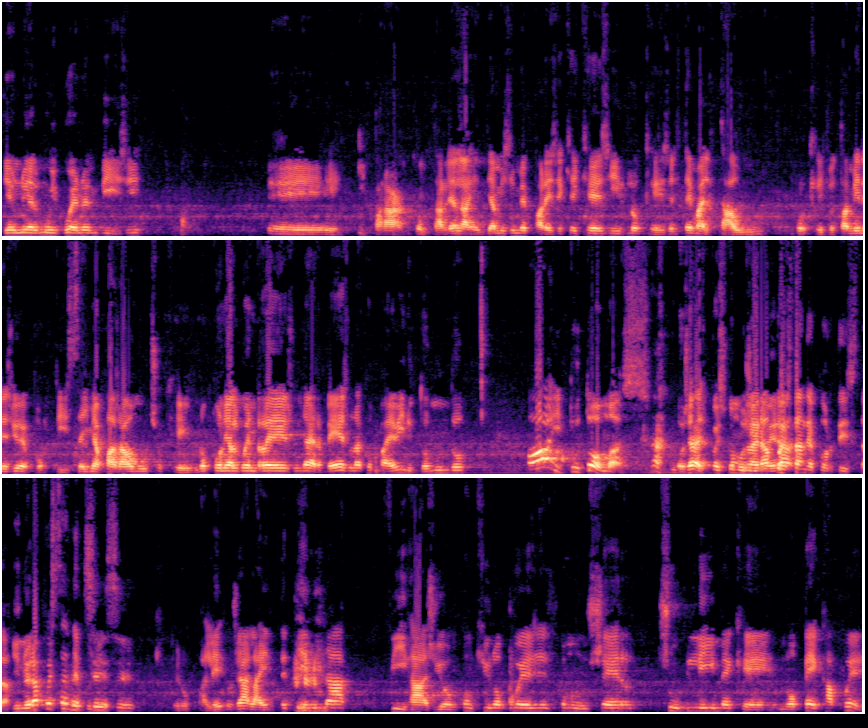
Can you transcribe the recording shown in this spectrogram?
Tienen un nivel muy bueno en bici. Eh, y para contarle a la gente, a mí sí me parece que hay que decir lo que es el tema del tabú, porque yo también he sido deportista y me ha pasado mucho que uno pone algo en redes, una cerveza, una copa de vino y todo el mundo, ¡ay, tú tomas! O sea, después como No si era fuera- pues tan deportista. y no era puesta de Sí, sí. pero cuál es, o sea, la gente tiene una fijación con que uno puede ser como un ser sublime que no peca, pues.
